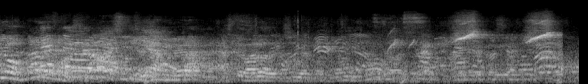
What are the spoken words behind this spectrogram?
Mario, dale. Este este este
